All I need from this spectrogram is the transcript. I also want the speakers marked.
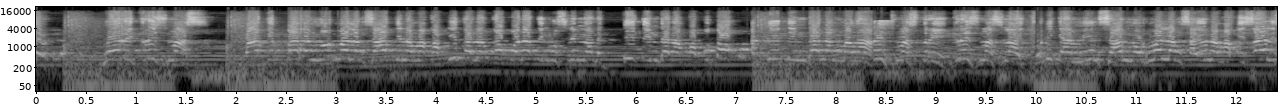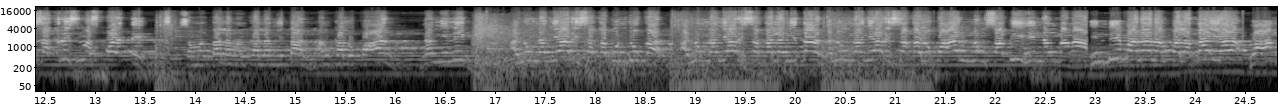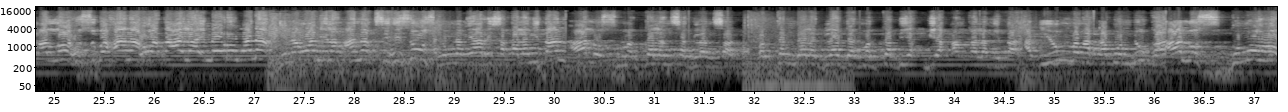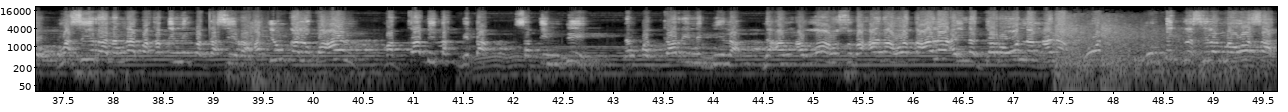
Speaker 1: Year! Merry Christmas! Bakit parang normal lang sa atin na makakita ng kapwa nating Muslim na nagtitinda ng paputok, nagtitinda ng mga Christmas tree, Christmas light. O di kaya minsan, normal lang sa'yo na makisali sa Christmas party. Samantalang ang kalangitan, ang kalupaan, nanginig. Anong nangyari sa kabundukan? Anong nangyari sa kalangitan? Anong nangyari sa kalupaan nung sabihin ng mga hindi mananampalataya na ang Allah subhanahu wa ta'ala ay merong anak? Ginawa nilang anak si Jesus. Anong nangyari sa kalangitan? Halos magkalansag-lansag, magkandalaglagan, magkabiyak-biyak ang kalangitan. At yung mga kabundukan, halos gumuho, masira ng napakatinding pagkasira. At yung kalupaan, magkabitak-bitak sa tindi ng pagkarinig nila na ang Allah subhanahu wa ta'ala ay nagkaroon ng anak. Muntik na silang mawasak.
